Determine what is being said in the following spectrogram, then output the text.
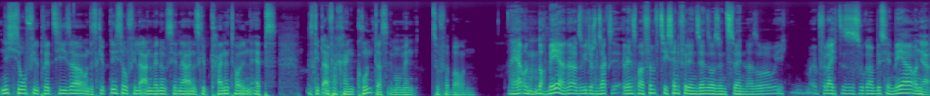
nicht so viel präziser und es gibt nicht so viele Anwendungsszenarien, es gibt keine tollen Apps. Es gibt einfach keinen Grund, das im Moment zu verbauen. Naja, und mhm. noch mehr, ne? Also wie du schon sagst, wenn es mal 50 Cent für den Sensor sind, Sven. Also ich, vielleicht ist es sogar ein bisschen mehr und ja.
